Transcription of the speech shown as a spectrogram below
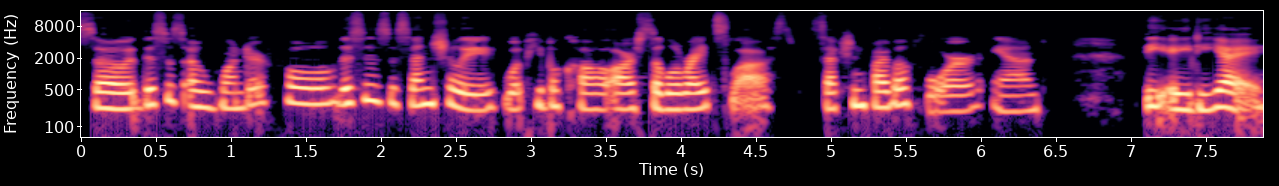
So this is a wonderful, this is essentially what people call our civil rights law, Section 504 and the ADA.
